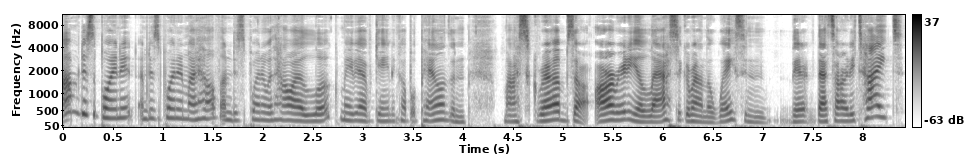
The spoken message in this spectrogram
I'm disappointed. I'm disappointed in my health. I'm disappointed with how I look. Maybe I've gained a couple pounds and my scrubs are already elastic around the waist and that's already tight.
